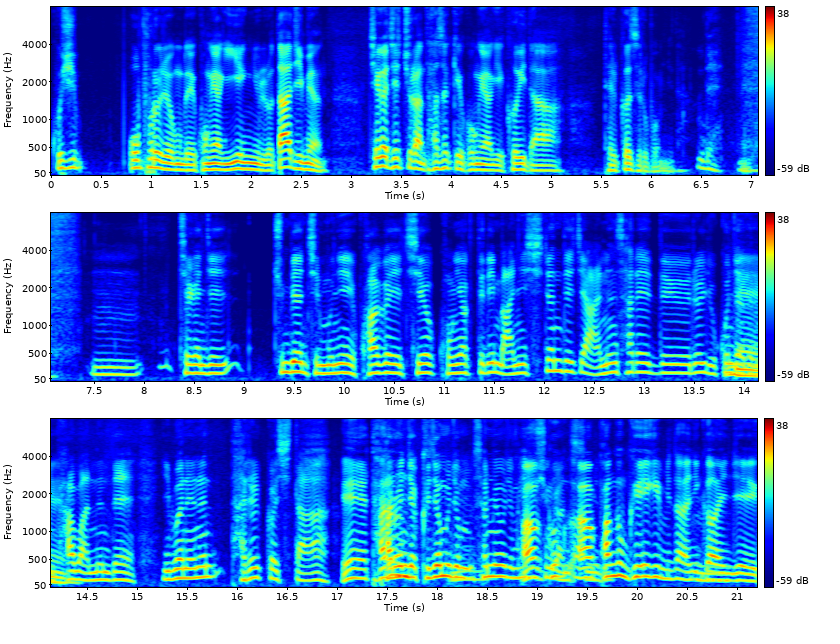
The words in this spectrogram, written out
95% 정도의 공약 이행률로 따지면 제가 제출한 다섯 개 공약이 거의 다 될 것으로 봅니다. 네. 음, 제가 이제 준비한 질문이 과거에 지역 공약들이 많이 실현되지 않은 사례들을 유권자들은 네. 봐왔는데 이번에는 다를 것이다. 예, 바로 다른 이제 그 점을 좀 설명을 좀 아, 해주신 것 그, 같습니다. 아, 방금 그 얘기입니다. 그러니까 음. 이제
